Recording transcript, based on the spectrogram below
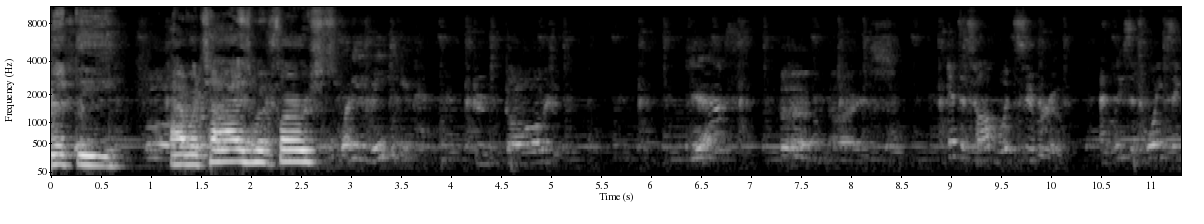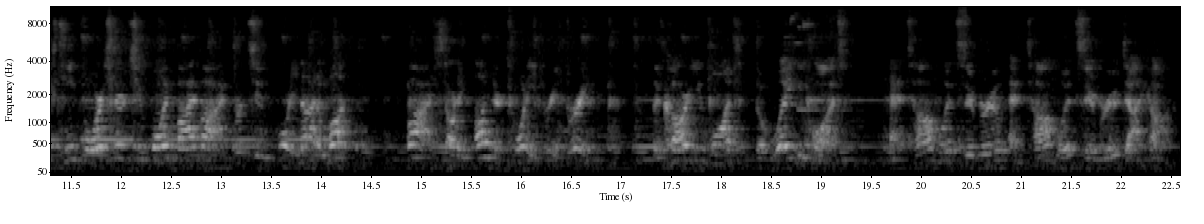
with the advertisement first. What do you mean? Yes? nice. Get the Tom Wood Subaru. At least a 2016 Forester 2.5i for 249 a month. Buy starting under $23.3. The car you want, the way you want. At Tom Wood Subaru and TomWoodSubaru.com.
